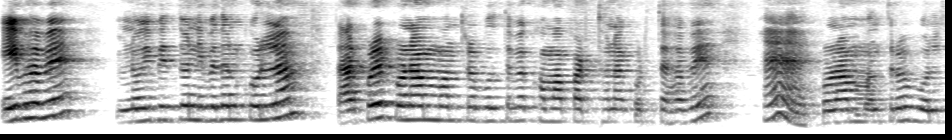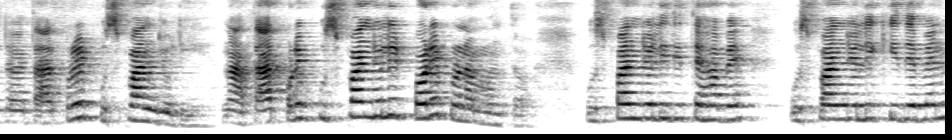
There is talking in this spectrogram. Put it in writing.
এইভাবে নৈবেদ্য নিবেদন করলাম। তারপরে প্রণাম মন্ত্র বলতে হবে, ক্ষমা প্রার্থনা করতে হবে। হ্যাঁ প্রণাম মন্ত্র বলতে হবে তারপরে পুষ্পাঞ্জলি। না, তারপরে পুষ্পাঞ্জলির পরে প্রণাম মন্ত্র। পুষ্পাঞ্জলি দিতে হবে। পুষ্পাঞ্জলি কি দেবেন?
